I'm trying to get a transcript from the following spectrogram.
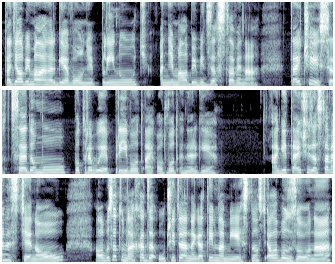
Tadiaľ by mala energia voľne plynúť a nemala by byť zastavená. Tai Chi je srdce domu, potrebuje prívod aj odvod energie. Ak je Tai Chi zastavené stenou, alebo sa tu nachádza určitá negatívna miestnosť alebo zóna,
